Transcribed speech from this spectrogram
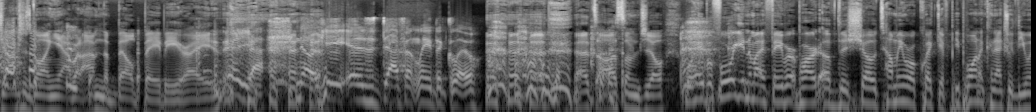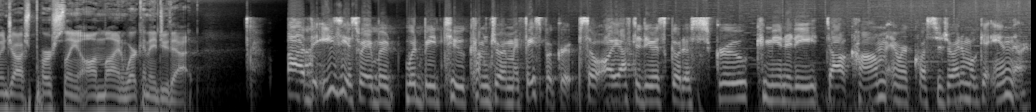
Josh is going. Yeah, but I'm the belt baby, right? yeah. No, he is definitely the glue. That's awesome, Jill. Well, hey, before we get into my favorite part of the show, tell me real quick if people want to connect with you and Josh personally online, where can they do that? Uh, the easiest way would, would be to come join my Facebook group. So all you have to do is go to screwcommunity.com and request to join, and we'll get you in there.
